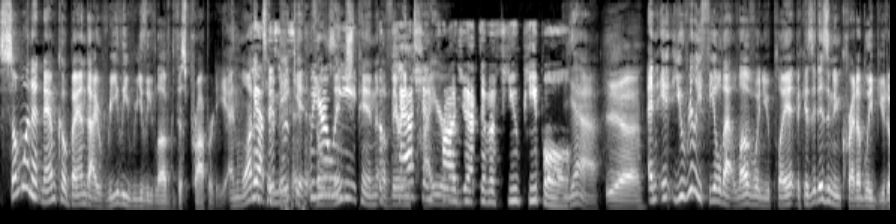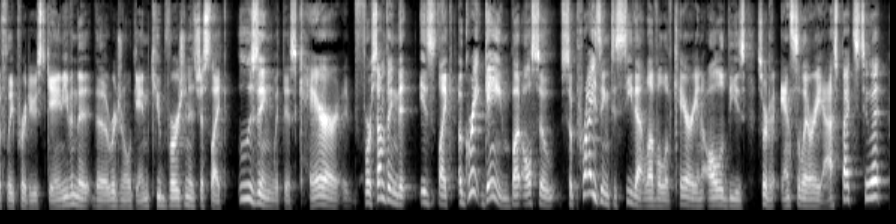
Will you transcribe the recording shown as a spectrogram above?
Someone at Namco Bandai really, really loved this property and wanted yeah, to make it the clearly linchpin the of their passion entire project of a few people. Yeah. Yeah. And it, you really feel that love when you play it because it is an incredibly beautifully produced game. Even the, the original GameCube version is just like oozing with this care for something that is like a great game, but also surprising to see that level of care in all of these sort of ancillary aspects to it.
